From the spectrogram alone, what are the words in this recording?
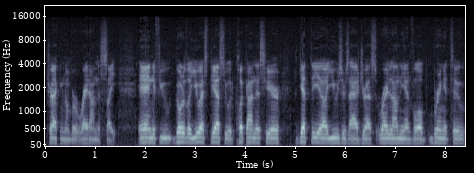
tracking number right on the site. And if you go to the USPS, you would click on this here, get the uh, user's address, write it on the envelope, bring it to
